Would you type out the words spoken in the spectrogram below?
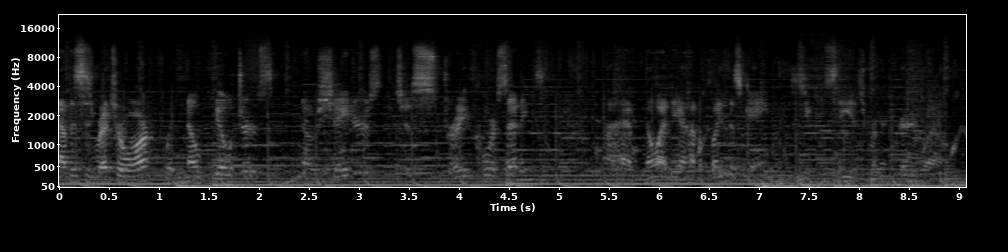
Now this is RetroArch with no filters, no shaders, just straight core settings. I have no idea how to play this game. As you can see, it's running very well.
